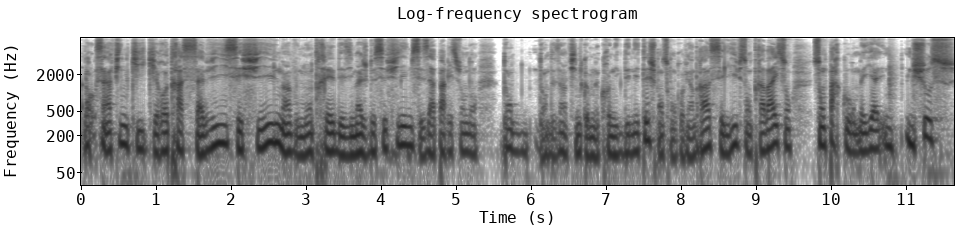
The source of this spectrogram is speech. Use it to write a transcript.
alors c'est un film qui, qui, retrace sa vie, ses films, hein, vous montrez des images de ses films, ses apparitions dans, dans, dans des, un comme Le Chronique d'été, je pense qu'on reviendra, ses livres, son travail, son, son parcours. Mais il y a une chose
